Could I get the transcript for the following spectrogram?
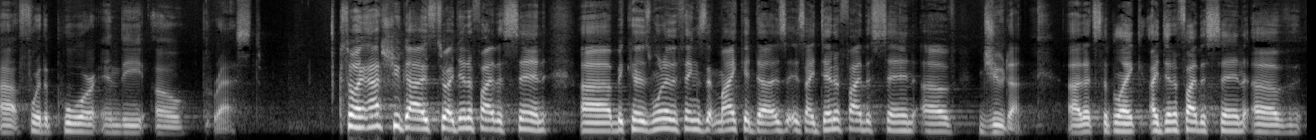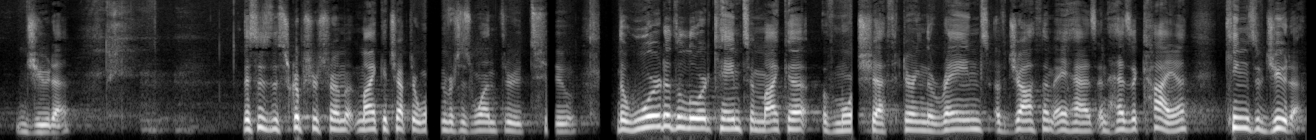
uh, for the poor and the oppressed. So I asked you guys to identify the sin uh, because one of the things that Micah does is identify the sin of Judah. Uh, that's the blank. Identify the sin of Judah. This is the scriptures from Micah chapter 1, verses 1 through 2. The word of the Lord came to Micah of Moresheth during the reigns of Jotham, Ahaz, and Hezekiah, kings of Judah.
